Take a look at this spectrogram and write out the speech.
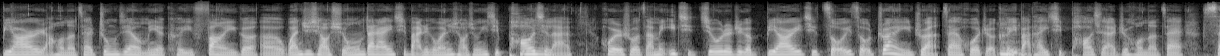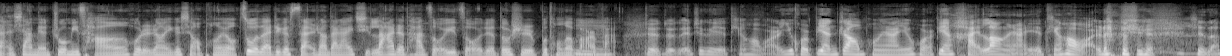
边儿，然后呢在中间我们也可以放一个呃玩具小熊，大家一起把这个玩具小熊一起抛起来，或者说咱们一起揪着这个边儿一起走一走、转一转，再或者可以把它一起抛起来之后呢，在伞下面捉迷藏，或者让一个小朋友坐在这个伞上，大家一起拉着他走一走，我觉得都是不同的玩法。对对对，这个也挺好玩，一会儿变帐篷呀，一会儿变海浪呀，也挺好玩的。是 是的，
